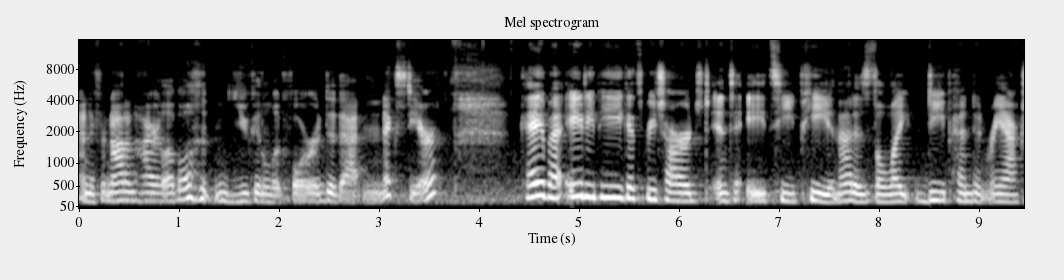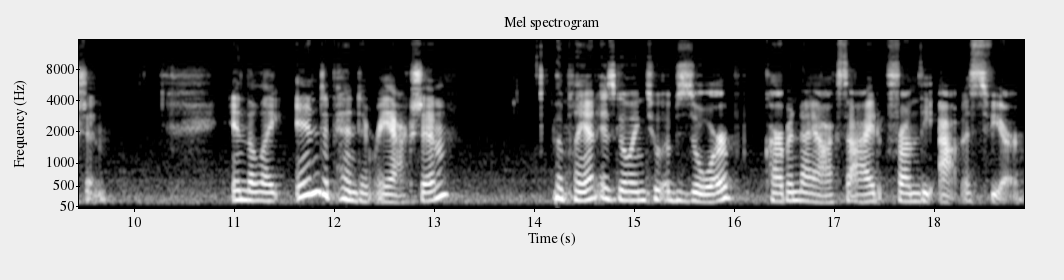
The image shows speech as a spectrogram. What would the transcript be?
And if you're not in higher level, you can look forward to that next year. Okay, but ADP gets recharged into ATP, and that is the light dependent reaction. In the light independent reaction, the plant is going to absorb carbon dioxide from the atmosphere.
